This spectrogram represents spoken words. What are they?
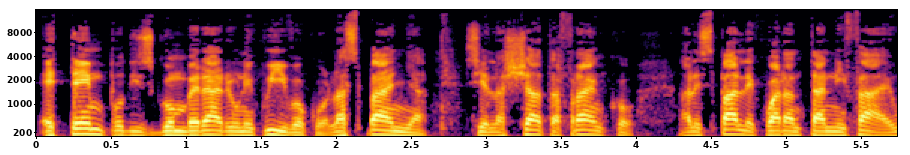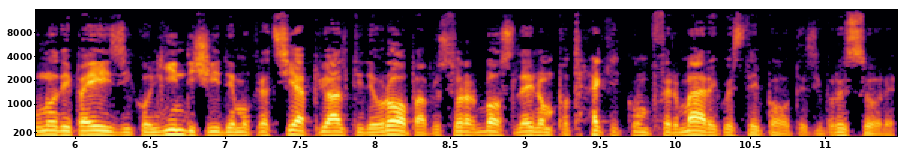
è tempo di sgomberare un equivoco. La Spagna si è lasciata lasciata Franco alle spalle 40 anni fa, è uno dei paesi con gli indici di democrazia più alti d'Europa. Professor Arbos, lei non potrà che confermare questa ipotesi, professore?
